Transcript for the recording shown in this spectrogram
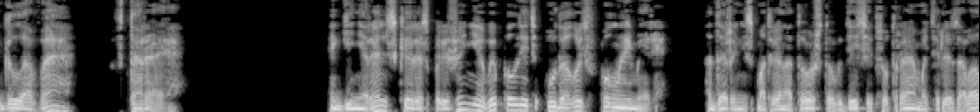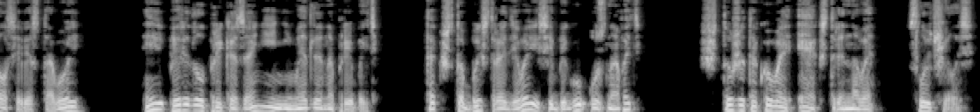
Глава вторая. Генеральское распоряжение выполнить удалось в полной мере, даже несмотря на то, что в 10 утра материализовался вестовой и передал приказание немедленно прибыть. Так что быстро одеваюсь и бегу узнавать, что же такого экстренного случилось.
